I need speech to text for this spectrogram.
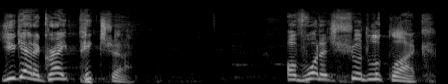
you get a great picture of what it should look like.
